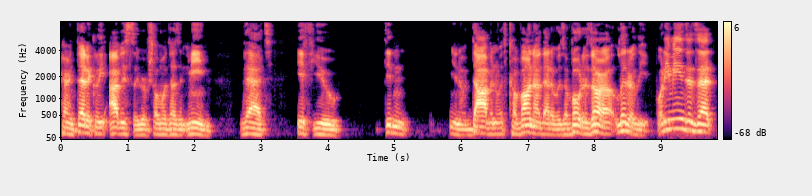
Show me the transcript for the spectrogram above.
Parenthetically, obviously, Rav Shlomo doesn't mean that if you didn't, you know, daven with kavana that it was avodah zara. Literally, what he means is that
